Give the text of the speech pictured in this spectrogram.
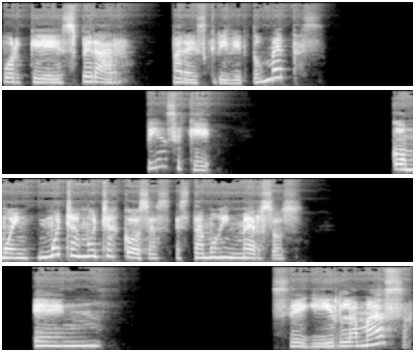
¿Por qué esperar para escribir tus metas? Fíjense que como en muchas, muchas cosas, estamos inmersos en seguir la masa.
